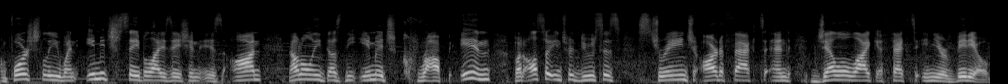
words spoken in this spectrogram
Unfortunately, when image stabilization is on, not only does the image crop in, but also introduces strange artifacts and jello-like effects in your video.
